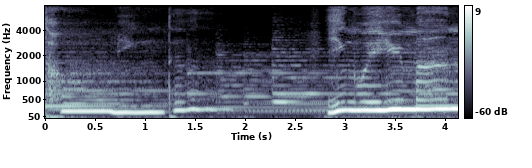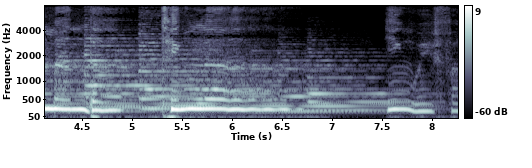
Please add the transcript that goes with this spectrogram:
透明的，因为雨慢慢的停了，因为风。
